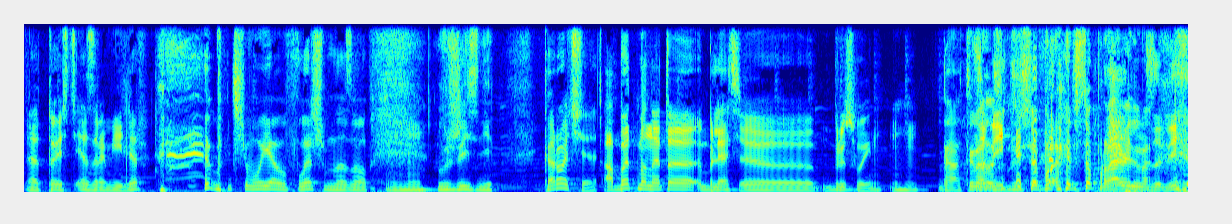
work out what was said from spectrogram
э, то есть Эзра Миллер. Почему я его Флэшем назвал в жизни? Короче, А Бэтмен это, блядь, э, Брюс Уэйн. Мгм. Да, ты Забей. все, правильно. Забей.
